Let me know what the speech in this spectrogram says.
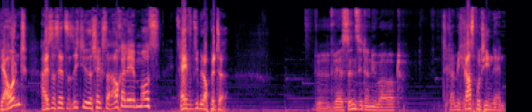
Ja und? Heißt das jetzt, dass ich dieses Schicksal auch erleben muss? Jetzt helfen Sie mir doch bitte. Wer sind Sie denn überhaupt? Sie können mich Rasputin nennen.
